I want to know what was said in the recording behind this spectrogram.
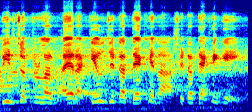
বীর চট্টলার ভাইয়েরা, কেউ যেটা দেখে না, সেটা দেখে কে?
